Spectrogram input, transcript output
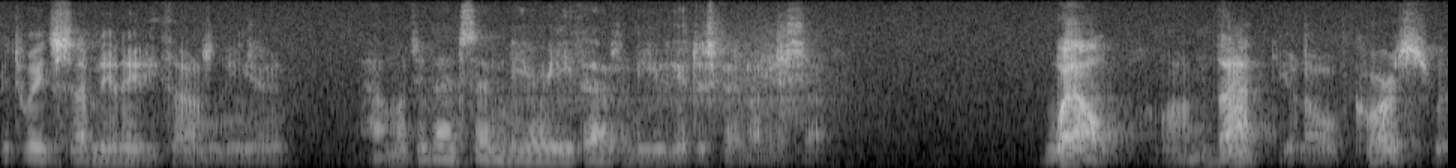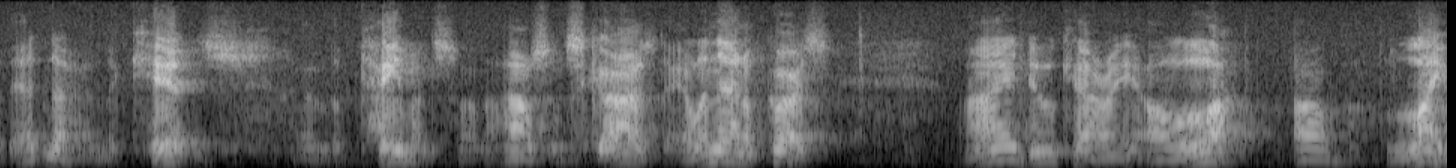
between 70 and 80,000 a year. How much of that 70 or 80,000 do you get to spend on yourself? Well, on hmm? that, you know, of course, with Edna and the kids and the payments on the house in Scarsdale. And then, of course, I do carry a lot of life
